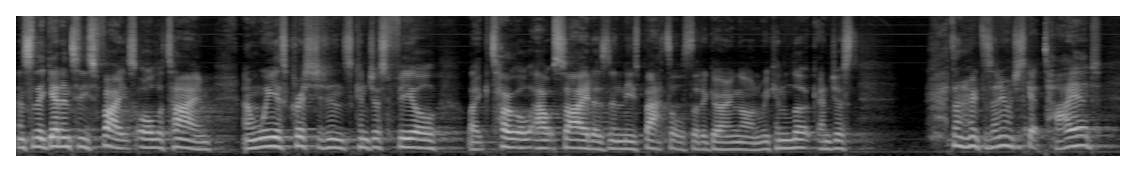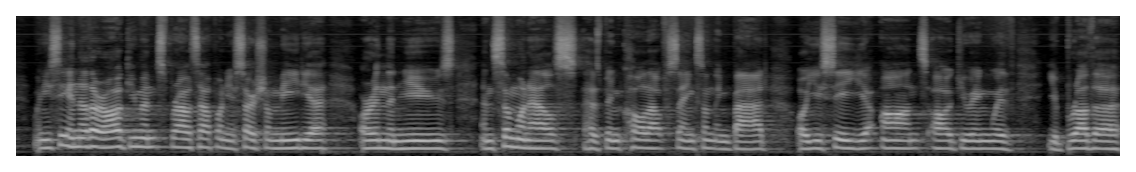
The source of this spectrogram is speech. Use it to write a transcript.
And so they get into these fights all the time, and we as Christians can just feel like total outsiders in these battles that are going on. We can look and just, I don't know, does anyone just get tired? When you see another argument sprout up on your social media or in the news, and someone else has been called out for saying something bad, or you see your aunt arguing with your brother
